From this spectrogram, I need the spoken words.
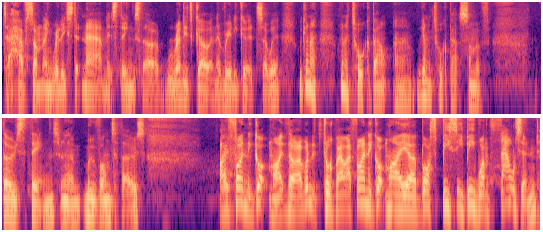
to have something released at NAMM it's things that are ready to go and they're really good so we're we're gonna we're gonna talk about uh, we're gonna talk about some of those things. We're to move on to those. I finally got my, though I wanted to talk about, I finally got my uh, Boss BCB 1000,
